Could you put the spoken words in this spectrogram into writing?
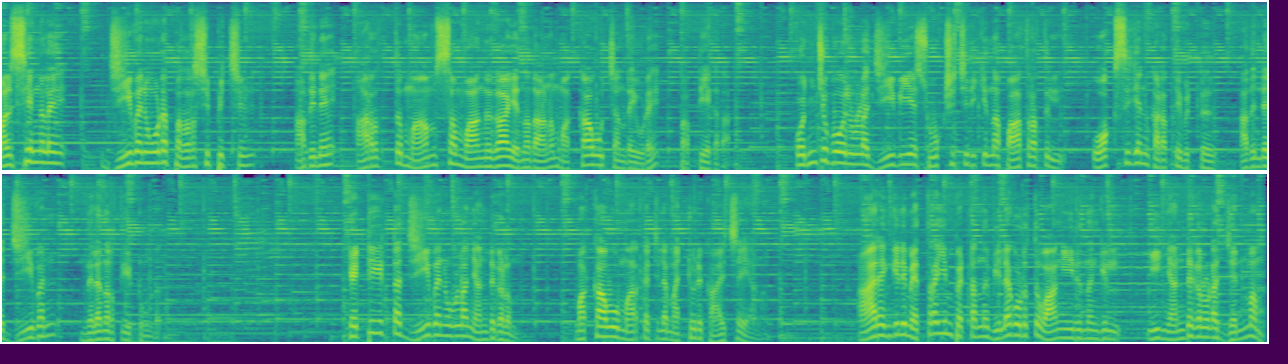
മത്സ്യങ്ങളെ ജീവനോടെ പ്രദർശിപ്പിച്ച് അതിനെ അറുത്ത് മാംസം വാങ്ങുക എന്നതാണ് മക്കാവു ചന്തയുടെ പ്രത്യേകത. കൊഞ്ചുപോലുള്ള ജീവിയെ സൂക്ഷിച്ചിരിക്കുന്ന പാത്രത്തിൽ ഓക്സിജൻ കടത്തിവിട്ട് അതിന്റെ ജീവൻ നിലനിർത്തിയിട്ടുണ്ട്. കെട്ടിയിട്ട ജീവനുള്ള ഞണ്ടുകളും മക്കാവു മാർക്കറ്റിലെ മറ്റൊരു കാഴ്ചയാണ്. ആരെങ്കിലും എത്രയും പെട്ടെന്ന് വില കൊടുത്ത് വാങ്ങിയിരുന്നെങ്കിൽ ഈ ഞണ്ടുകളുടെ ജന്മം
